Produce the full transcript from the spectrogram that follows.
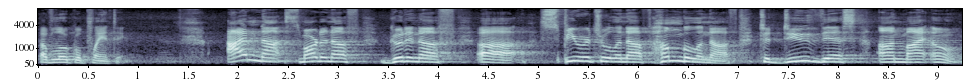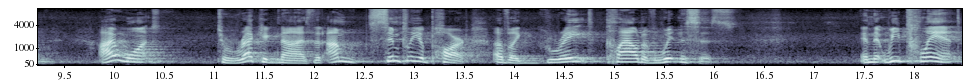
of local planting. I'm not smart enough, good enough, uh, spiritual enough, humble enough to do this on my own. I want to recognize that I'm simply a part of a great cloud of witnesses and that we plant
